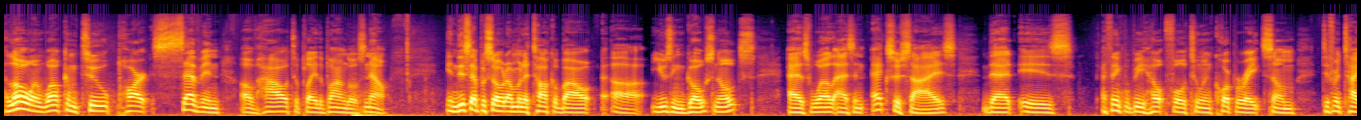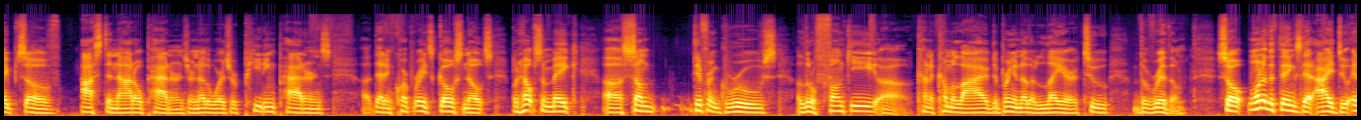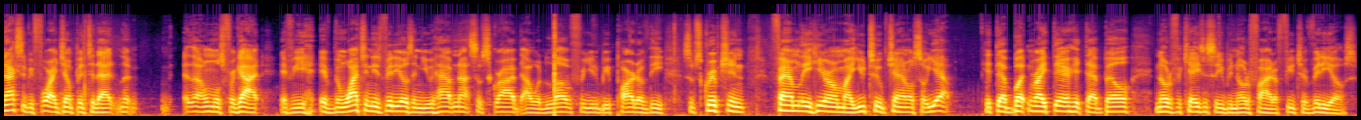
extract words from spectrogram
Hello and welcome to part seven of how to play the bongos. Now, in this episode, I'm going to talk about uh, using ghost notes as well as an exercise that is, I think, will be helpful to incorporate some different types of ostinato patterns, or in other words, repeating patterns uh, that incorporates ghost notes, but helps to make uh, some different grooves a little funky, uh, kind of come alive to bring another layer to the rhythm. So one of the things that I do, and actually before I jump into that, I almost forgot. If you have been watching these videos and you have not subscribed, I would love for you to be part of the subscription family here on my YouTube channel. So yeah, hit that button right there, hit that bell notification so you'll be notified of future videos.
